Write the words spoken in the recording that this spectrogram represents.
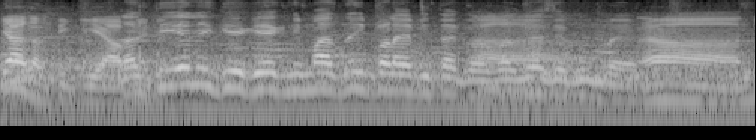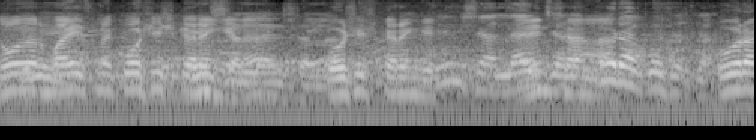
क्या गलती की है आपने? गलती ये नहीं की कि एक नमाज़ नहीं पढ़ा अभी तक और बस वैसे घूम रहे हैं। हाँ 2022 में कोशिश करेंगे। कोशिश करेंगे? इंशाल्लाह, इंशाल्लाह, इंशाल्लाह। पूरा कोशिश पूरा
